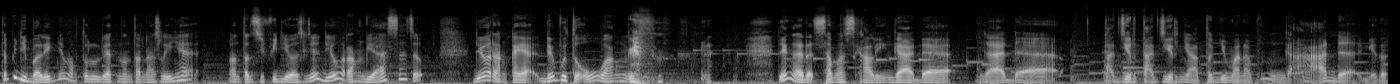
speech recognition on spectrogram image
Tapi dibaliknya waktu lu lihat nonton aslinya nonton si video aslinya dia orang biasa cok dia orang kayak dia butuh uang gitu. Dia nggak ada sama sekali nggak ada nggak ada tajir-tajirnya atau gimana pun nggak ada gitu.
